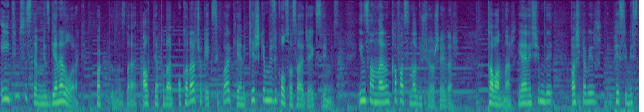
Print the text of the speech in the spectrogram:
eğitim sistemimiz genel olarak baktığınızda altyapıda o kadar çok eksik var ki yani keşke müzik olsa sadece eksiğimiz. İnsanların kafasına düşüyor şeyler. Tavanlar. Yani şimdi başka bir pesimist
